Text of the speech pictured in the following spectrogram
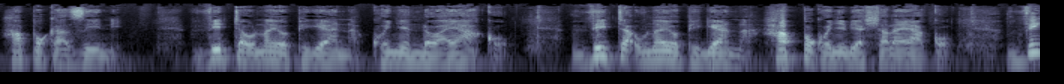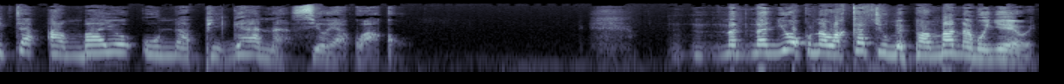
hapo kazini vita unayopigana kwenye ndoa yako vita unayopigana hapo kwenye biashara yako vita ambayo unapigana siyo ya kwako. Na, najua kuna wakati umepambana mwenyewe.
